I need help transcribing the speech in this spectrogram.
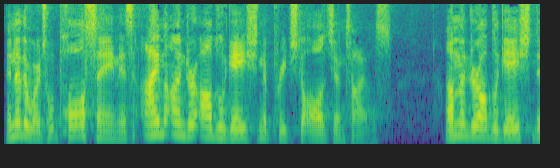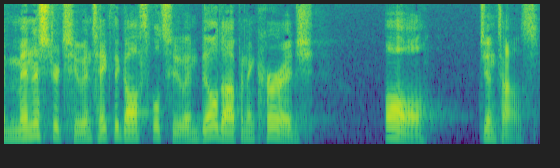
In other words, what Paul's saying is, I'm under obligation to preach to all Gentiles. I'm under obligation to minister to and take the gospel to and build up and encourage all Gentiles.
